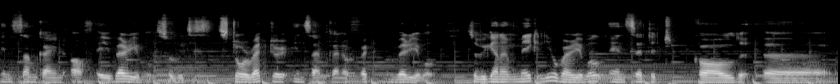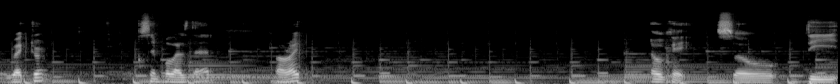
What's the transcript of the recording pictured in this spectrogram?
in some kind of a variable. So which is store vector in some kind of variable. So we're gonna make a new variable and set it called uh, vector. Simple as that. All right. Okay so the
